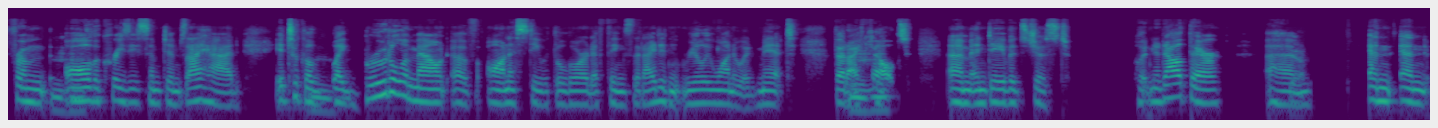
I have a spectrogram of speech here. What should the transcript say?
from mm-hmm. all the crazy symptoms i had it took a mm. like brutal amount of honesty with the lord of things that i didn't really want to admit that mm-hmm. i felt um, and david's just putting it out there um, yeah. and and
